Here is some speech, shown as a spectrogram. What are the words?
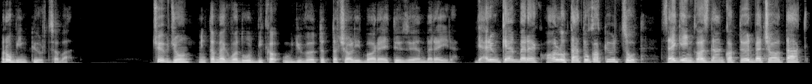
Robin kürcavát. Csöv John, mint a megvadult bika, úgy üvöltött a csalítba a rejtőző embereire. – Gyerünk, emberek! Hallottátok a kürcót? Szegény gazdánkat törbe csalták!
